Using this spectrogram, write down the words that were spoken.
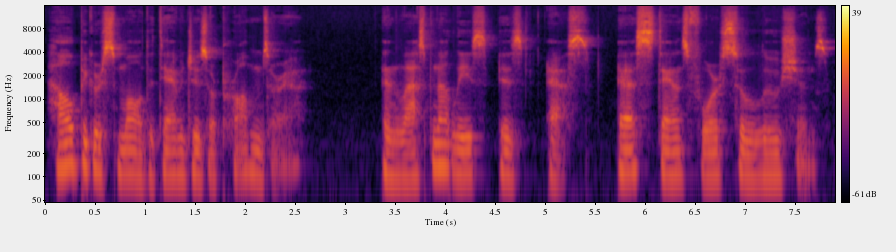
how big or small the damages or problems are at? And last but not least is S. S stands for solutions.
